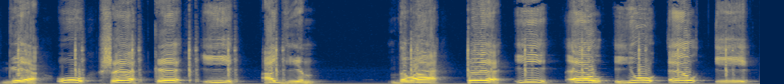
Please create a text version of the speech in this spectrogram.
Г, У, Ш, К, И, 1, 2, П, И, Л, Ю, Л, И.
